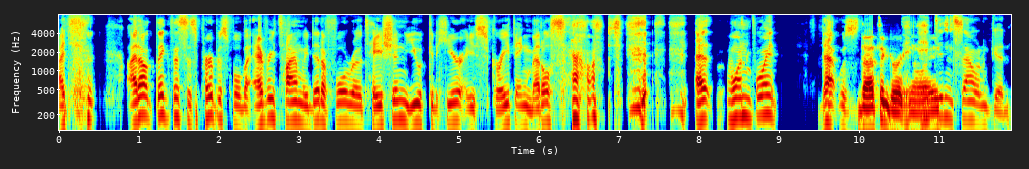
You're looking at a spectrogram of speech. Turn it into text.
I, I don't think this is purposeful, but every time we did a full rotation, you could hear a scraping metal sound at one point. That was That's a great noise. it didn't sound good.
